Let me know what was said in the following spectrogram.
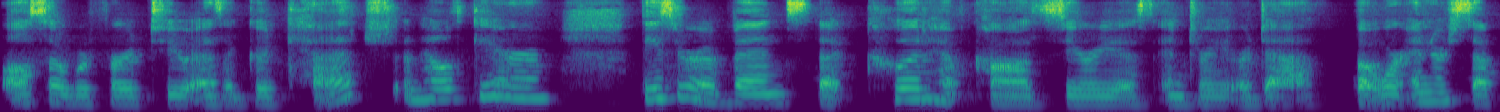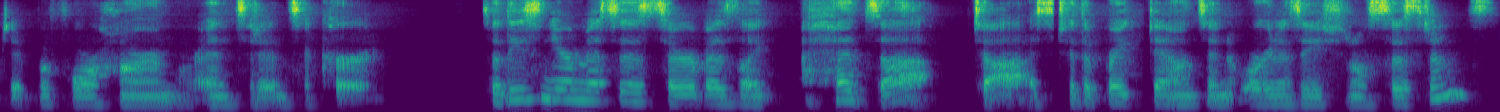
also referred to as a good catch in healthcare, these are events that could have caused serious injury or death, but were intercepted before harm or incidents occurred. So, these near misses serve as like a heads up to us to the breakdowns in organizational systems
